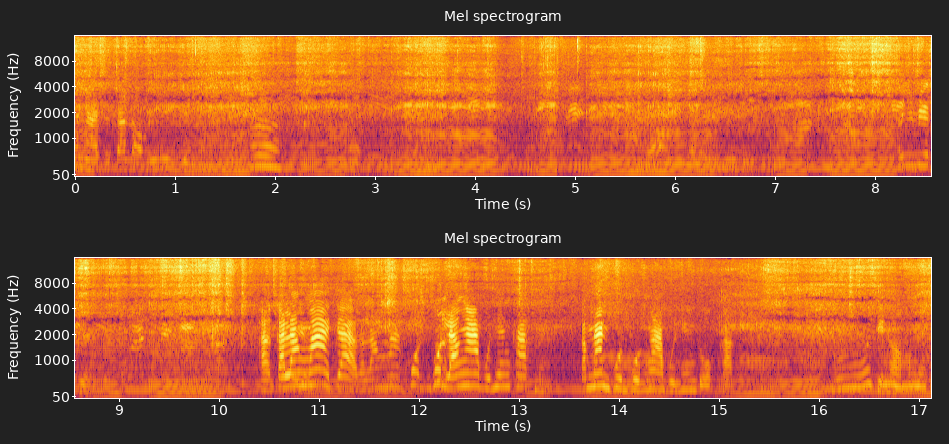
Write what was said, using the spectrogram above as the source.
ไม่น่าจะตัดออกจริงเออๆไม่มีมีดเนี่ยอะกำลังมาจ้ากำลังมาพุ่นพุ่นแล้วงาพุ่นแห้งคักเนี่ยกำนันพุ่นพุ่นงาพุ่นแห้งดกคักโอ้ยพี่น้องมึงเนี่ย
